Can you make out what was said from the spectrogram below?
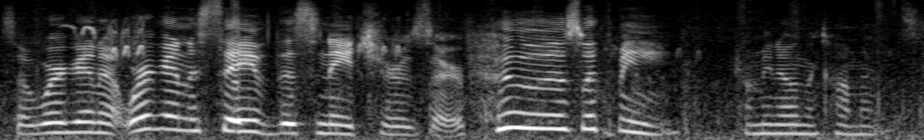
So we're gonna we're gonna save this nature reserve. Who is with me? Let me know in the comments.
